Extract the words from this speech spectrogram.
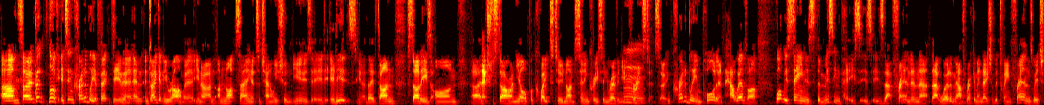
um, so, but look, it's incredibly effective, Mm. and, and don't get me wrong. uh, You know, I'm, I'm not saying it's a channel you shouldn't use. It, it is. You know, they've done studies on uh, an extra star on Yelp equates to nine percent increase in revenue, Mm. for instance. So incredibly important. However. What we're seeing is the missing piece is, is that friend and that, that word of mouth recommendation between friends, which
